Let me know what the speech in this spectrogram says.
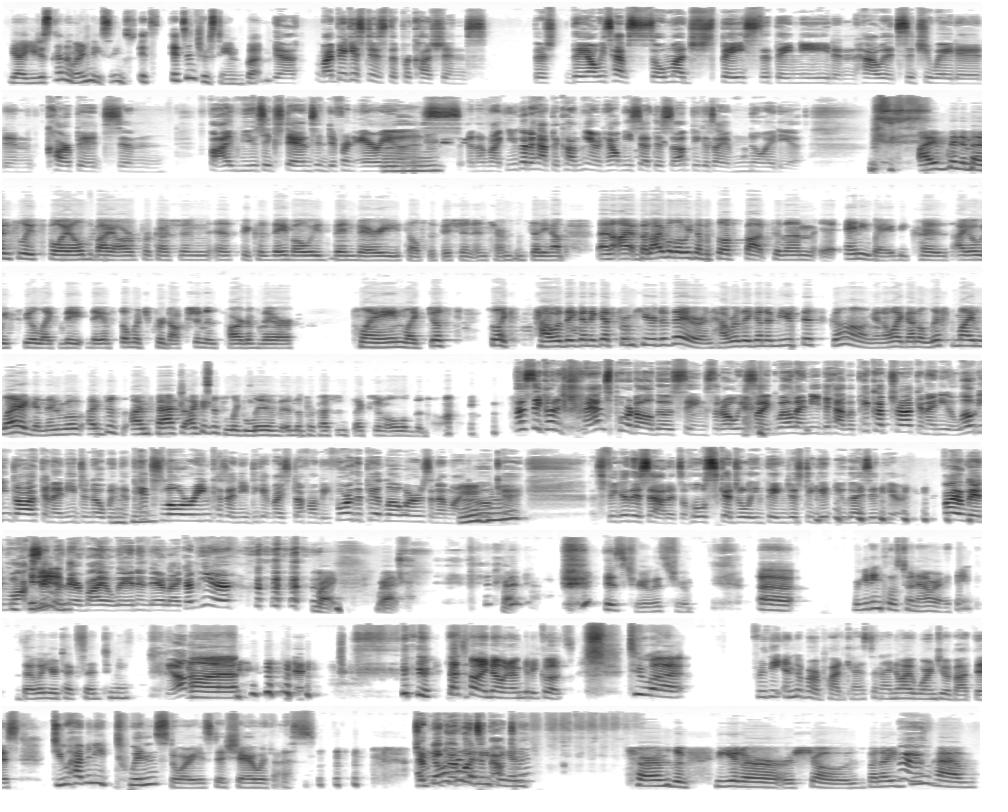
yeah, you just kind of learn these things. It's it's interesting, but yeah, my biggest is the percussions there's they always have so much space that they need and how it's situated and carpets and five music stands in different areas mm-hmm. and i'm like you're gonna have to come here and help me set this up because i have no idea I've been immensely spoiled by our percussionists because they've always been very self-sufficient in terms of setting up. And I, but I will always have a soft spot for them anyway because I always feel like they they have so much production as part of their playing. Like just so, like how are they going to get from here to there, and how are they going to mute this gong? And oh, I got to lift my leg, and then well, I just I'm fast. I could just like live in the percussion section all of the time. Plus, they got to transport all those things. They're always like, well, I need to have a pickup truck and I need a loading dock and I need to know when mm-hmm. the pit's lowering because I need to get my stuff on before the pit lowers. And I'm like, mm-hmm. okay, let's figure this out. It's a whole scheduling thing just to get you guys in here. violin walks it in is. with their violin and they're like, I'm here. right, right, right. It's true. It's true. Uh, we're getting close to an hour, I think. Is that what your text said to me? Yep. Uh, That's how I know when I'm getting close. To uh for the end of our podcast, and I know I warned you about this. Do you have any twin stories to share with us? I don't have anything in terms of theater or shows, but I do hmm. have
